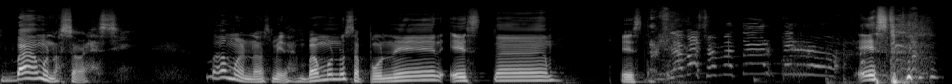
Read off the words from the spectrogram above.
vámonos ahora sí. Vámonos, mira, vámonos a poner esta. Esta. ¡La vas a matar, perro! Esto.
